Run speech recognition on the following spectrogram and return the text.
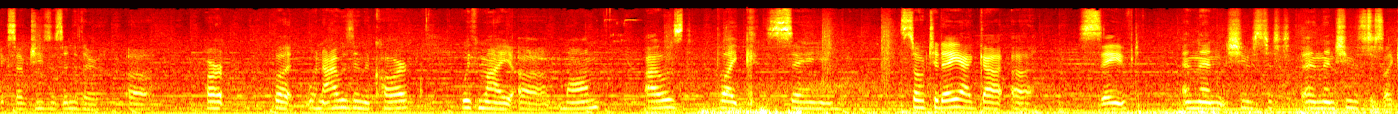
accept Jesus into their uh, heart. But when I was in the car with my uh, mom, I was like saying, "So today I got uh, saved," and then she was just, and then she was just like,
